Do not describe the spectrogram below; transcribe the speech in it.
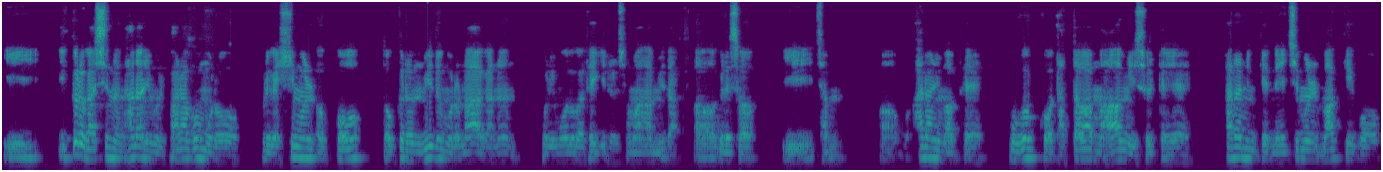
이, 이끌어 가시는 하나님을 바라봄으로 우리가 힘을 얻고 또 그런 믿음으로 나아가는 우리 모두가 되기를 소망합니다. 어, 그래서 이 참, 어, 하나님 앞에 무겁고 답답한 마음이 있을 때에 하나님께 내 짐을 맡기고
